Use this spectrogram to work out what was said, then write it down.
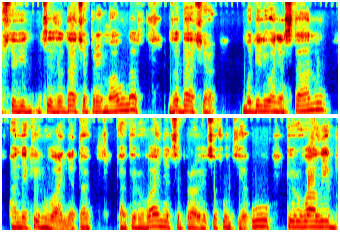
що- від, це задача пряма у нас, задача моделювання стану, а не керування. Так? А керування це право, це функція У, керували б.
